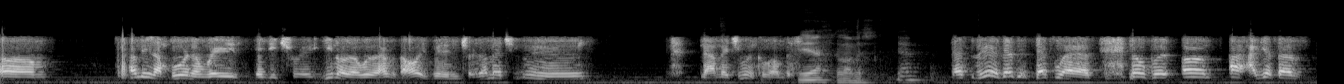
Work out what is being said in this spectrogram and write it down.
Um, I mean, I'm born and raised in Detroit. You know, that I haven't always been in Detroit. I met you in. Now I met you in Columbus. Yeah, Columbus. Yeah. That's yeah, that, that's why I asked. No, but um, I, I guess I've.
